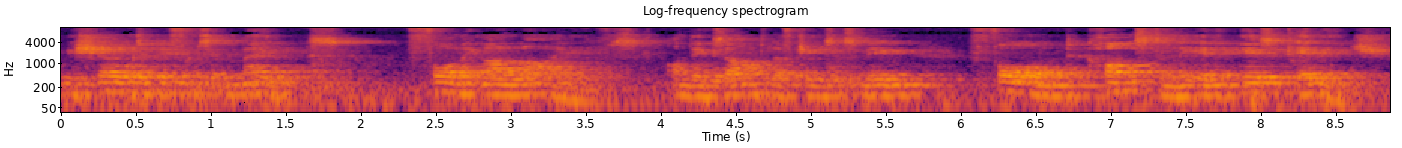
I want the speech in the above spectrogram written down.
We show what a difference it makes forming our lives on the example of Jesus being formed constantly in his image.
